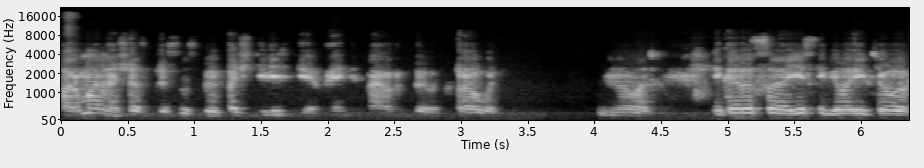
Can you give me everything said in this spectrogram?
формально сейчас присутствует почти везде. Я не знаю, кто проводит. Вот. Мне кажется, если говорить о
